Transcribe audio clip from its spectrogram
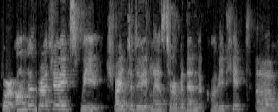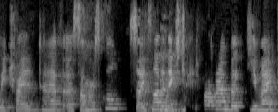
For undergraduates, we tried to do it last year, but then the COVID hit. Uh, we tried to have a summer school. So it's not an exchange program, but you might,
